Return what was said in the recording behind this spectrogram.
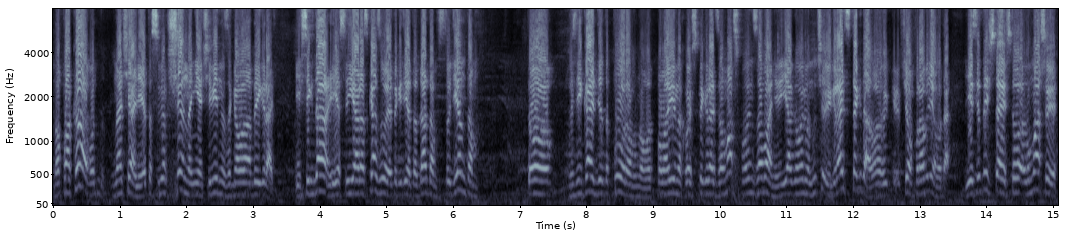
Но пока, вот в начале, это совершенно не очевидно, за кого надо играть. И всегда, если я рассказываю это где-то, да, там, студентам, то возникает где-то поровну. Вот половина хочет играть за Машу, половина за Ваню. И я говорю, ну что, играйте тогда. В чем проблема-то? Если ты считаешь, что у Маши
